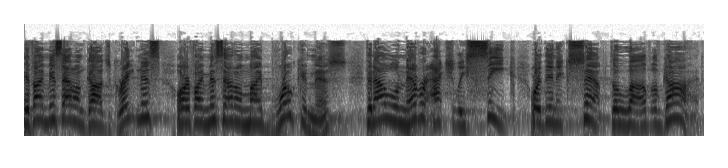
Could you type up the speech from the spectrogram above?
if I miss out on God's greatness or if I miss out on my brokenness, then I will never actually seek or then accept the love of God.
